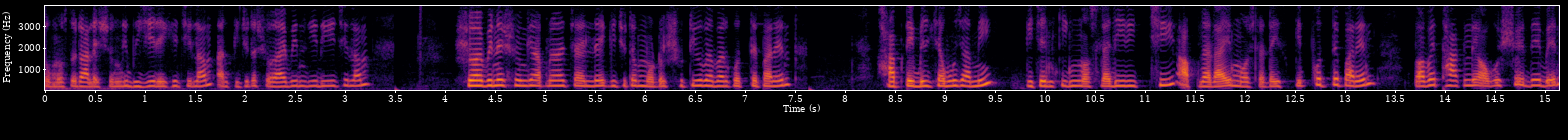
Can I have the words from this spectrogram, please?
সমস্ত ডালের সঙ্গে ভিজিয়ে রেখেছিলাম আর কিছুটা সয়াবিন দিয়ে দিয়েছিলাম। সয়াবিনের সঙ্গে আপনারা চাইলে কিছুটা মটরশুঁটিও ব্যবহার করতে পারেন। হাফ টেবিল চামচ আমি কিচেন কিং মশলা দিয়ে দিচ্ছি। আপনারা এই মশলাটা স্কিপ করতে পারেন, তবে থাকলে অবশ্যই দেবেন।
